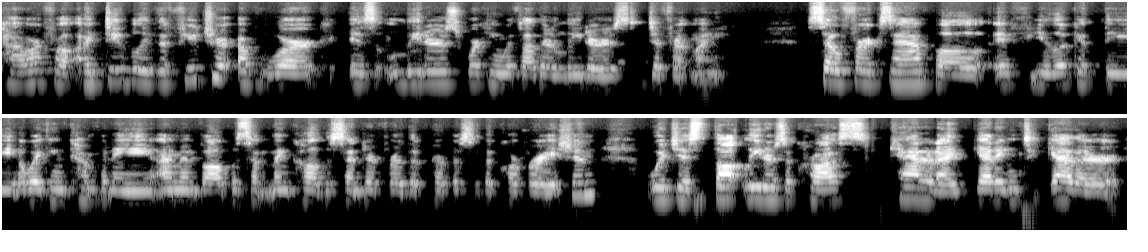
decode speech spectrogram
powerful. I do believe the future of work is leaders working with other leaders differently. So, for example, if you look at the Awakened Company, I'm involved with something called the Center for the Purpose of the Corporation, which is thought leaders across Canada getting together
